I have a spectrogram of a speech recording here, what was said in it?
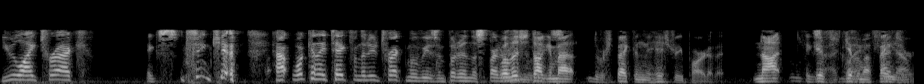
You like Trek? Ex- How, what can they take from the new Trek movies and put it in the Spider-Man? Well, this is talking about the respecting the history part of it, not give, Exactly. give them a know. phaser.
